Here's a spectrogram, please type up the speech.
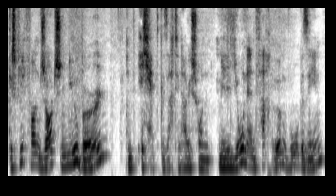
Gespielt von George Newburn. Und ich hätte gesagt, den habe ich schon millionenfach irgendwo gesehen.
